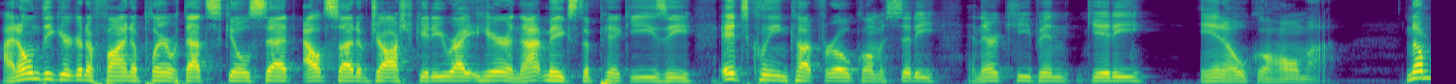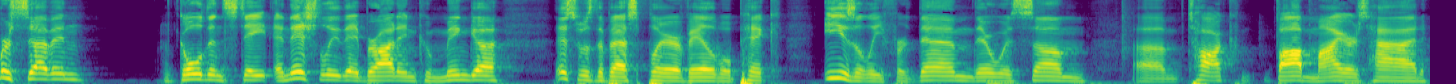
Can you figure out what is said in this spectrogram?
I don't think you're going to find a player with that skill set outside of Josh Giddey right here, and that makes the pick easy. It's clean cut for Oklahoma City, and they're keeping Giddey in Oklahoma. Number seven, Golden State. Initially, they brought in Kuminga. This was the best player available pick easily for them. There was some um, talk Bob Myers had.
